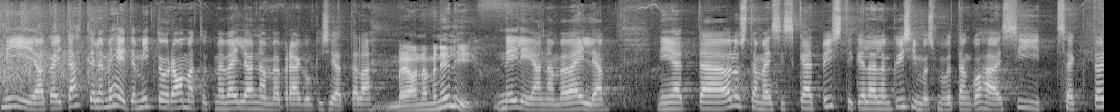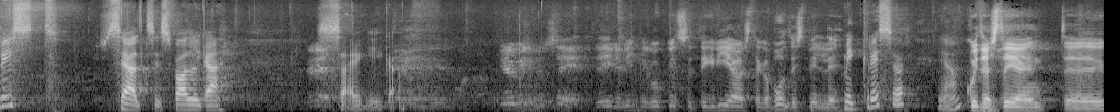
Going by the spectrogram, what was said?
nii, aga aitäh teile, mehed ja mitu raamatut me välja anname praegu küsijatele? me anname neli. neli anname välja. nii et äh, alustame siis käed püsti, kellel on küsimus, ma võtan kohe siit sektorist, sealt siis valge särgiga. minu küsimus on see, et eile Mihkel Kukk ütles, et tegi viie aastaga poolteist milli. mikrisse, jah. kuidas teie end äh,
